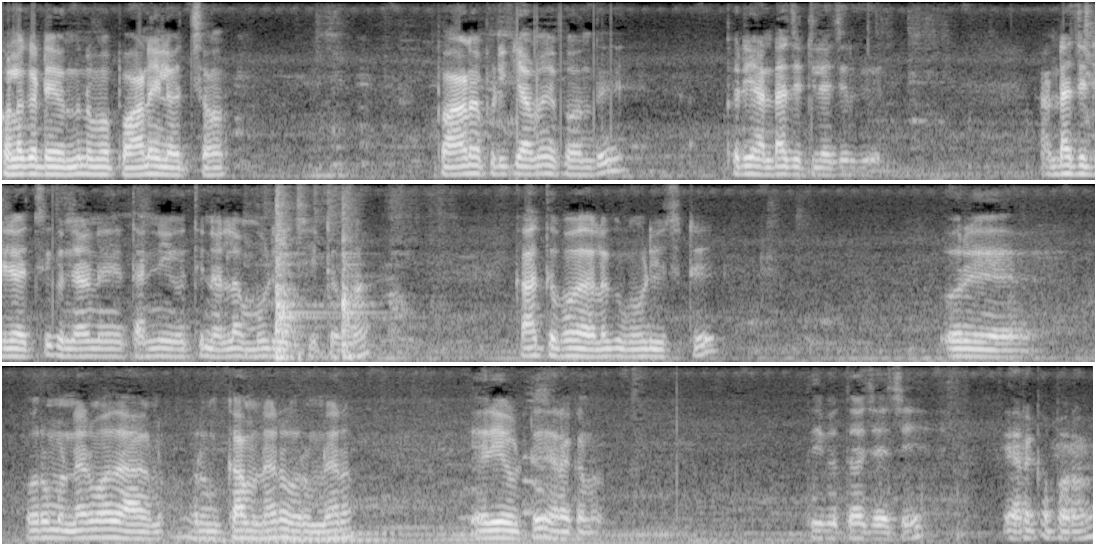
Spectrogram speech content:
கொலக்கட்டையை வந்து நம்ம பானையில் வச்சோம். பானை பிடிக்காமல் இப்போ வந்து பெரிய அண்டா சட்டியில் வச்சுருக்கு. அண்டா சட்டியில் வச்சு கொஞ்சம் தண்ணி ஊற்றி நல்லா மூடி வச்சுக்கிட்டோம்னா காற்று போகாத அளவுக்கு மூடி வச்சுட்டு ஒரு ஒரு மணி நேரமாவது ஆகணும். ஒரு முக்கால் மணி நேரம் ஒரு மணி நேரம் எரிய விட்டு இறக்கணும். தீபத்தை வச்சாச்சு. இறக்க போகிறோம்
